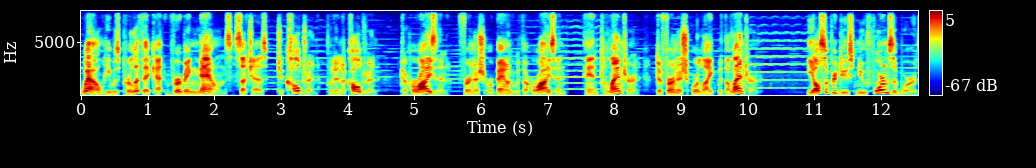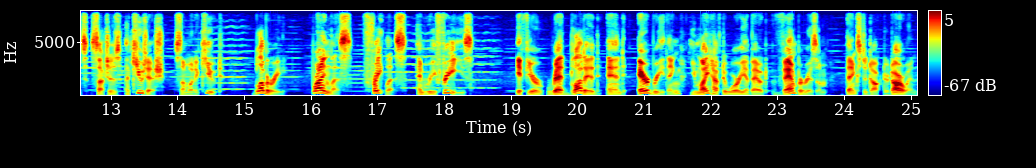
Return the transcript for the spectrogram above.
Well, he was prolific at verbing nouns, such as to cauldron, put in a cauldron, to horizon, furnish or bound with a horizon, and to lantern, to furnish or light with a lantern. He also produced new forms of words such as acutish, somewhat acute, blubbery, brineless, freightless, and refreeze. If you're red-blooded and air-breathing, you might have to worry about vampirism, thanks to Dr. Darwin.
